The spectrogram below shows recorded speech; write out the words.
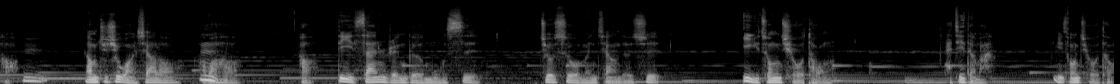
好，嗯，那我们继续往下喽，好不好？嗯、好，第三人格模式就是我们讲的是异中求同，还记得吗？异中求同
